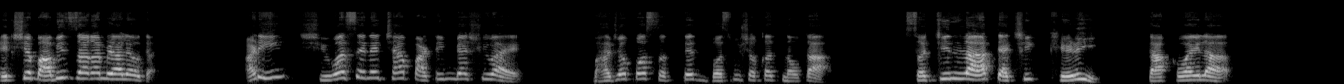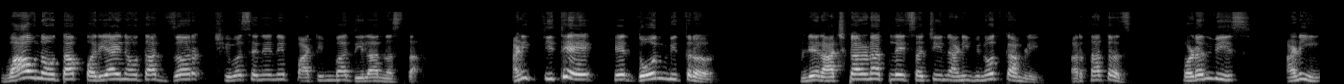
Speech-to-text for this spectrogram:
एकशे बावीस जागा मिळाल्या होत्या. आणि शिवसेनेच्या पाठिंब्याशिवाय भाजप सत्तेत बसू शकत नव्हता. सचिनला त्याची खेळी दाखवायला वाव नव्हता पर्याय नव्हता जर शिवसेनेने पाठिंबा दिला नसता. आणि तिथे हे दोन मित्र म्हणजे राजकारणातले सचिन आणि विनोद कांबळी अर्थातच फडणवीस आणि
